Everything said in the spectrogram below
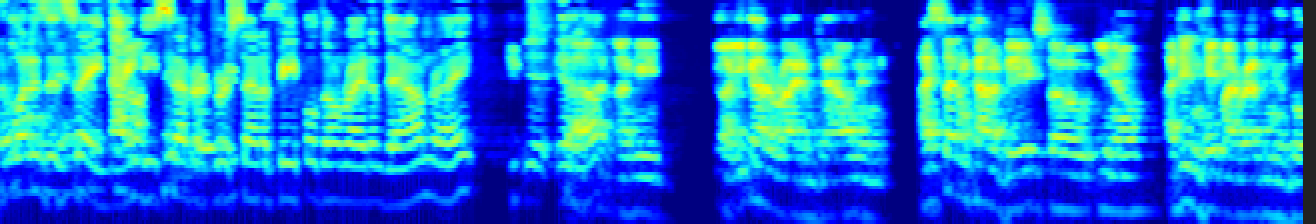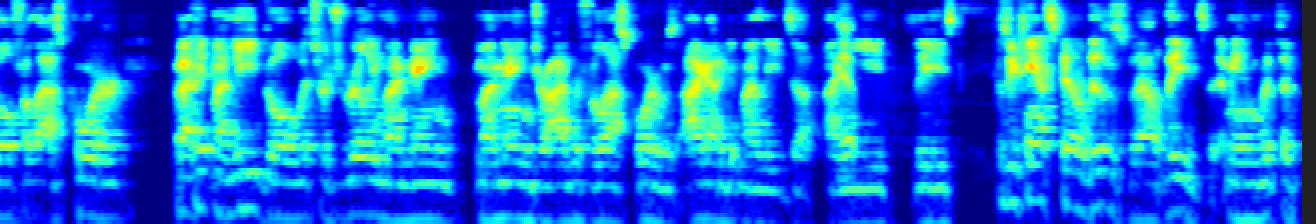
a What, what does it man. say? Ninety-seven percent of people don't write them down, right? You, you know? I mean, you, know, you got to write them down. And I set them kind of big. So, you know, I didn't hit my revenue goal for last quarter, but I hit my lead goal, which was really my main, my main driver for last quarter was I got to get my leads up. I Yep. need leads because you can't scale a business without leads. I mean, with the,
